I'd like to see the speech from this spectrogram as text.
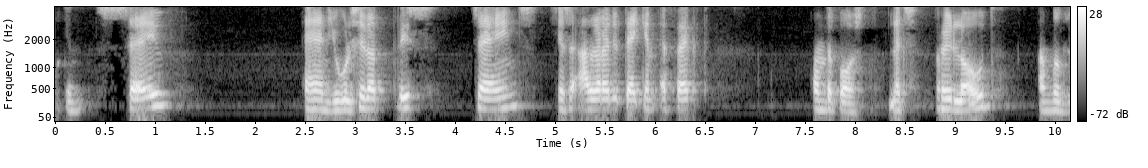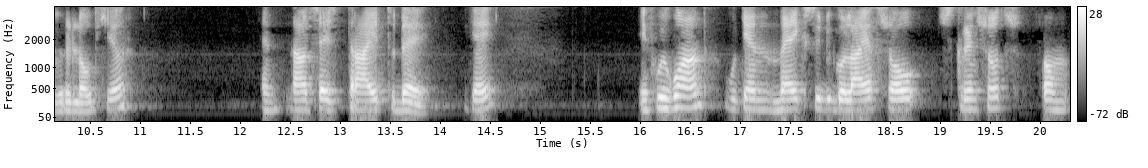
We can save and you will see that this change has already taken effect on the post. Let's reload. I'm going to reload here and now it says try it today. Okay. If we want, we can make CB Goliath show screenshots from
